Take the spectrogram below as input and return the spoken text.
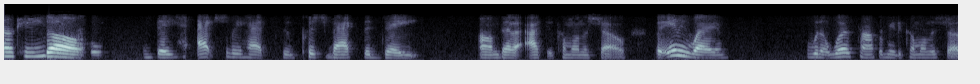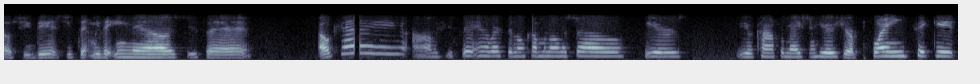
Okay. So they actually had to push back the date um, that I could come on the show. But anyway, when it was time for me to come on the show, she did. She sent me the email. She said, "Okay, um, if you're still interested in coming on the show, here's your confirmation. Here's your plane ticket.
